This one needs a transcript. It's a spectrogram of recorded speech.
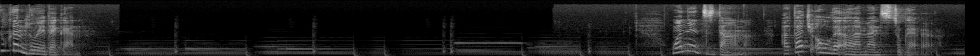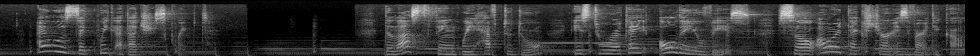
you can do it again. When it's done, attach all the elements together. I use the Quick Attach script. The last thing we have to do is to rotate all the UVs, so our texture is vertical.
